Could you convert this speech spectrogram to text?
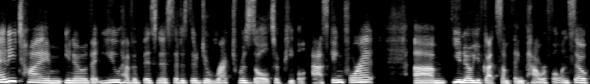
anytime, you know, that you have a business that is the direct result of people asking for it, um, you know you've got something powerful. And so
